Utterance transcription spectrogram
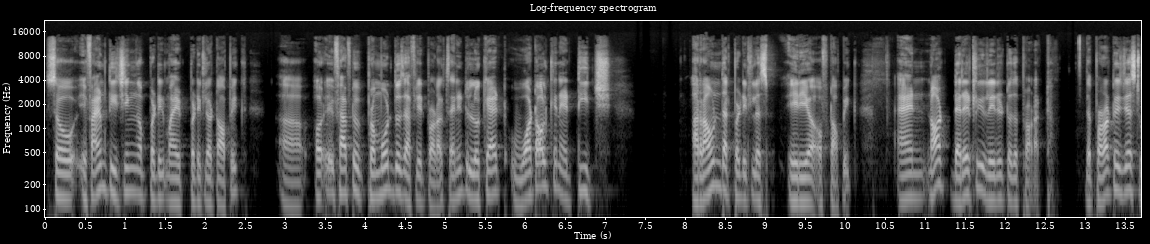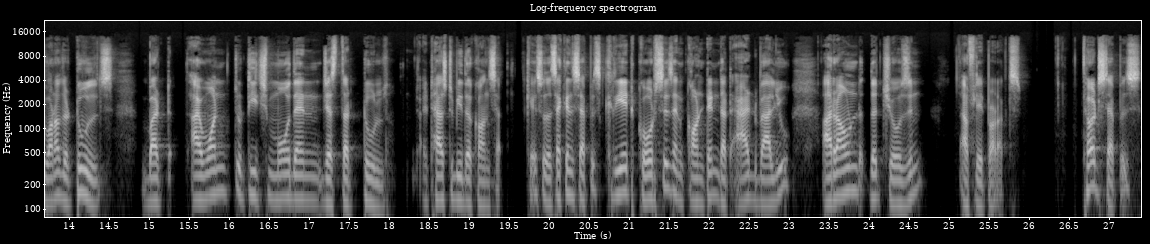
So if I'm teaching a partic- my particular topic, uh, or if I have to promote those affiliate products, I need to look at what all can I teach around that particular area of topic and not directly related to the product. The product is just one of the tools, but I want to teach more than just the tool. It has to be the concept. Okay, so the second step is create courses and content that add value around the chosen affiliate products. Third step is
